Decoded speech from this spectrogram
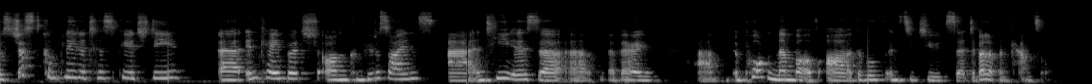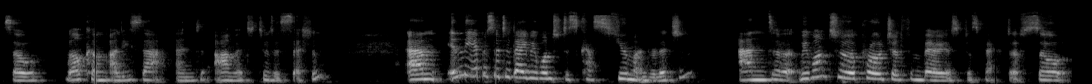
who's just completed his PhD uh, in Cambridge on computer science. Uh, and he is a, a, a very um, important member of our, the Woolf Institute's uh, Development Council. So welcome Alissa and Ahmed to this session. Um, in the episode today, we want to discuss humor and religion. And uh, we want to approach it from various perspectives. So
